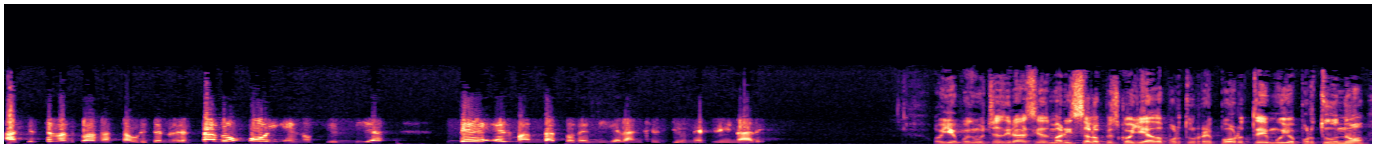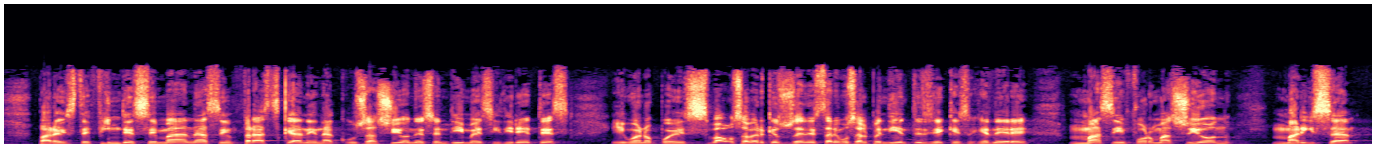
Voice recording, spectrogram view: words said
Así están las cosas hasta ahorita en el Estado, hoy en los 100 días del mandato de Miguel Ángel Yunes Linares. Oye, pues muchas gracias Marisa López Collado por tu reporte, muy oportuno. Para este fin de semana se enfrascan en acusaciones, en dimes y diretes. Y bueno, pues vamos a ver qué sucede. Estaremos al pendiente de que se genere más información. Marisa,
